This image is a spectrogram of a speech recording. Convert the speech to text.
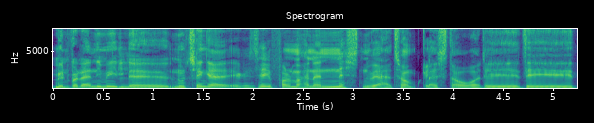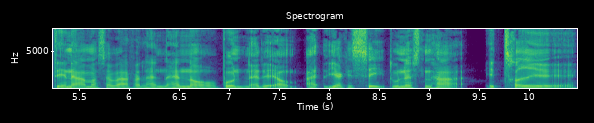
Men hvordan, Emil, øh, nu tænker jeg, jeg kan se, at Folmer, han er næsten ved at have tom glas derovre. Det, det, det nærmer sig i hvert fald, han, han når bunden af det. Jeg kan se, du næsten har et tredje,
